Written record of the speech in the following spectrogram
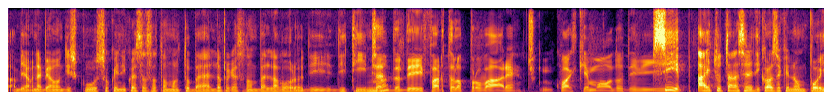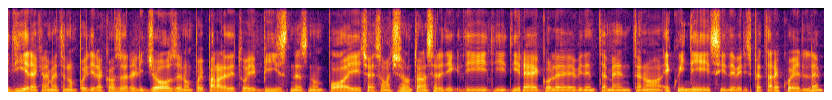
abbiamo- ne abbiamo discusso, quindi questo è stato molto bello perché è stato un bel lavoro di, di team. cioè devi fartelo approvare cioè, in qualche modo, devi... Sì, hai tutta una serie di cose che non puoi dire, chiaramente non puoi dire cose religiose, non puoi parlare dei tuoi business, non puoi, cioè insomma ci sono tutta una serie di, di- di- di regole evidentemente, no? E quindi sì, devi rispettare quelle.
